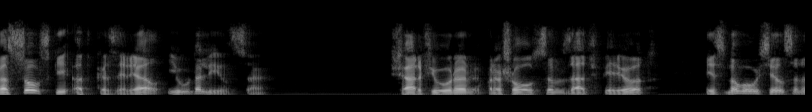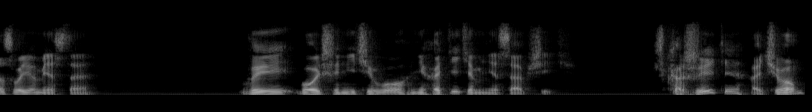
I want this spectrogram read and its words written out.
Косовский откозырял и удалился. Шарфюрер прошелся взад-вперед и снова уселся на свое место. — Вы больше ничего не хотите мне сообщить? — Скажите, о чем?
